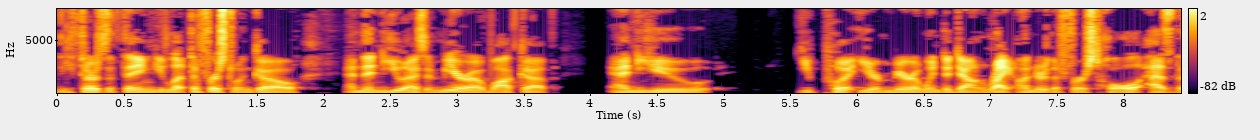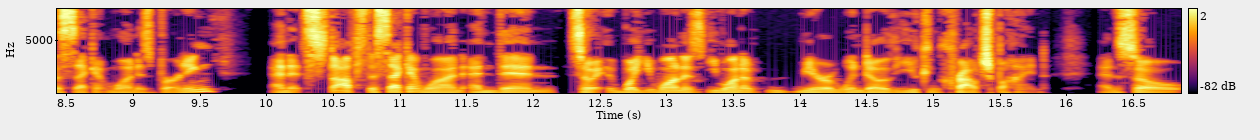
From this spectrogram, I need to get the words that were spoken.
he throws the thing. You let the first one go, and then you as a mirror walk up and you you put your mirror window down right under the first hole as the second one is burning and it stops the second one and then so what you want is you want a mirror window that you can crouch behind. And so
